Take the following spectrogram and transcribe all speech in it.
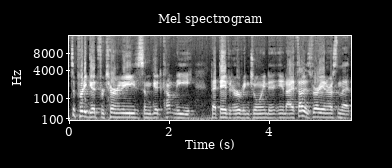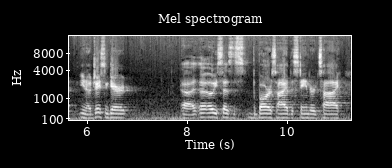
it's a pretty good fraternity, some good company that David Irving joined, and I thought it was very interesting that you know Jason Garrett. Uh, oh, he says this, the bar is high, the standard's high.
